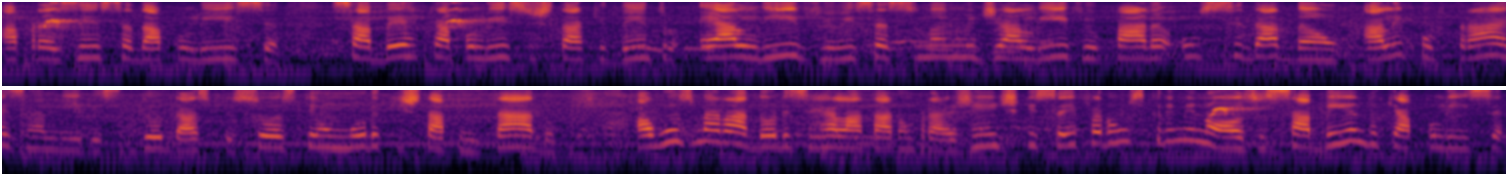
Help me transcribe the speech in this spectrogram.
a presença da polícia, saber que a polícia está aqui dentro é alívio, isso é sinônimo de alívio para o cidadão. Ali por trás, Ramires, das pessoas, tem um muro que está pintado. Alguns moradores relataram para a gente que isso aí foram os criminosos, sabendo que a polícia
